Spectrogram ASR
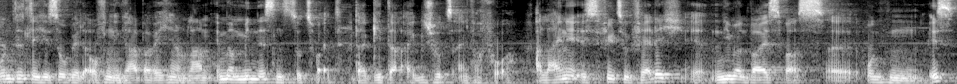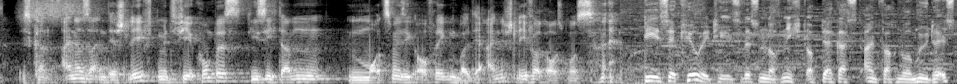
Grundsätzlich ist so, wir laufen, egal bei welchem Alarm, immer mindestens zu zweit. Da geht der Eigenschutz einfach vor. Alleine ist viel zu gefährlich. Niemand weiß, was äh, unten ist. Es kann einer sein, der schläft mit vier Kumpels, die sich dann mordsmäßig aufregen, weil der eine Schläfer raus muss. Die Securities wissen noch nicht, ob der Gast einfach nur müde ist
